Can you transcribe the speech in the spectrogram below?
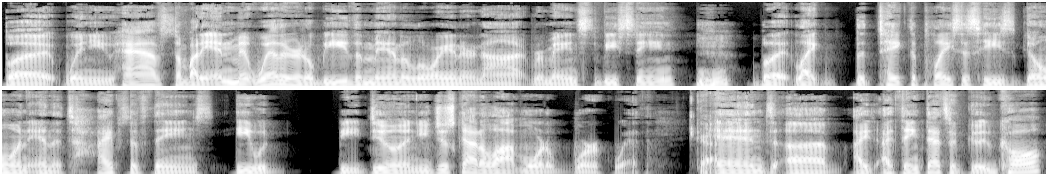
But when you have somebody, and whether it'll be the Mandalorian or not remains to be seen. Mhm. But like the take the places he's going and the types of things he would be doing, you just got a lot more to work with. Got. And uh, I, I think that's a good call.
